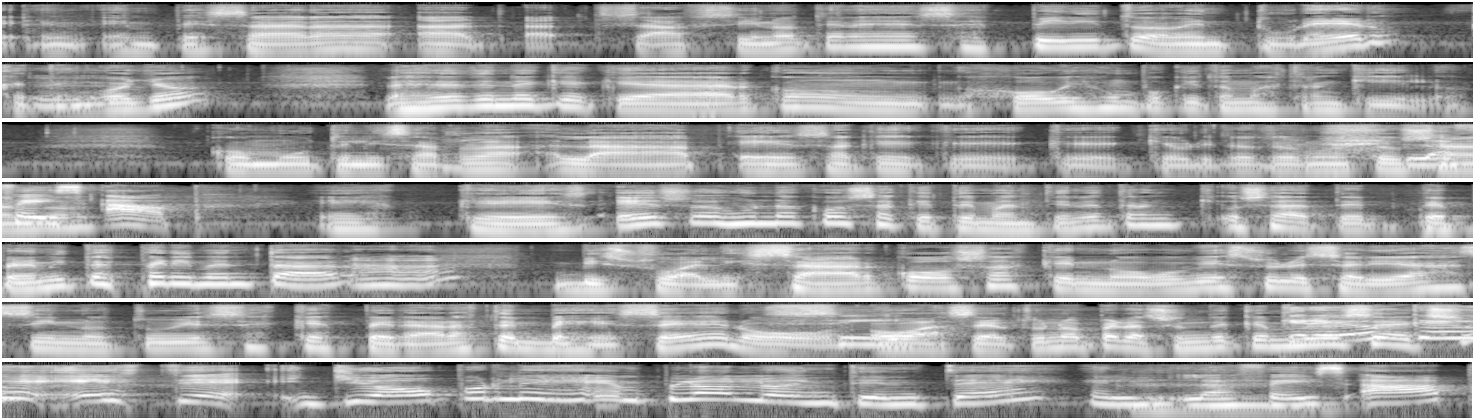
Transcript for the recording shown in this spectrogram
eh, empezar a, si no tienes ese espíritu aventurero que tengo yo, la gente tiene que quedar con hobbies un poquito más tranquilos, como utilizar la, la app esa que, que, que, que ahorita todo el mundo está La usando. Face App. Es que es, eso es una cosa que te mantiene tranquilo, o sea, te, te permite experimentar, Ajá. visualizar cosas que no visualizarías si no tuvieses que esperar hasta envejecer o, Sí. o hacerte una operación de cambio Creo de sexo. que este, yo, por ejemplo, lo intenté, el- la Face App,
